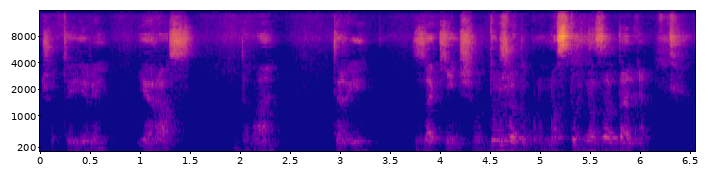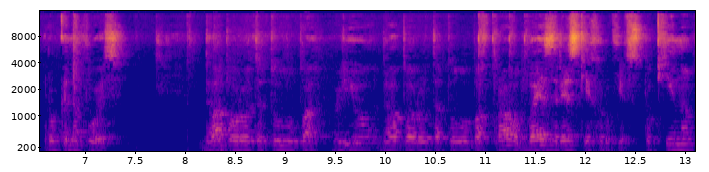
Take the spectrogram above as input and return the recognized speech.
чотири. І раз, два, три. Закінчив. Дуже добре. Наступне завдання. Руки на пояс. Два повороти тулуба вліво, два повороти тулуба вправо, без різких рухів. Спокійно.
